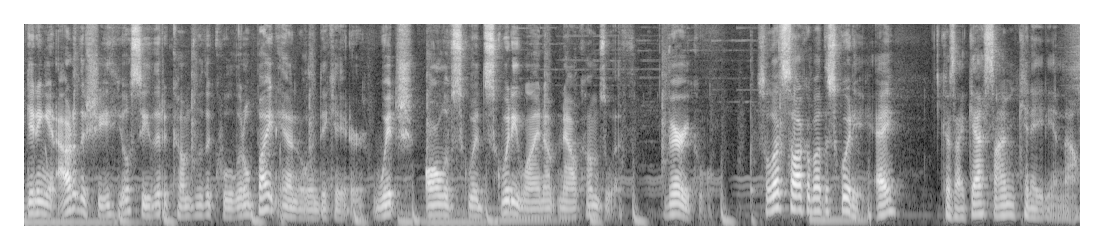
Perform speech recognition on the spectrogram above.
Getting it out of the sheath, you'll see that it comes with a cool little bite handle indicator, which all of Squid's Squiddy lineup now comes with. Very cool. So let's talk about the Squiddy, eh? Because I guess I'm Canadian now.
